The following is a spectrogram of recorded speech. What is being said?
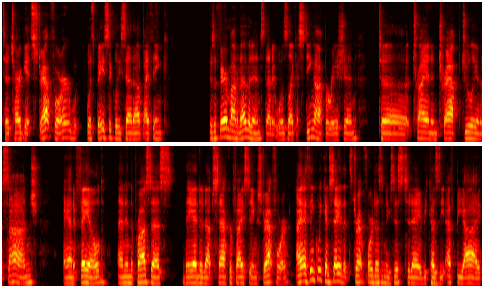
to target Stratfor was basically set up. I think there's a fair amount of evidence that it was like a sting operation to try and entrap Julian Assange, and it failed. And in the process, they ended up sacrificing Stratfor. I, I think we can say that Stratfor doesn't exist today because the FBI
